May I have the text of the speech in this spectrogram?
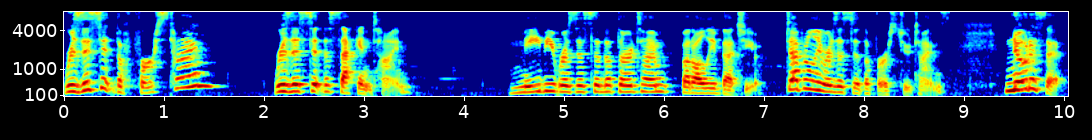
Resist it the first time, resist it the second time. Maybe resist it the third time, but I'll leave that to you. Definitely resist it the first two times. Notice it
